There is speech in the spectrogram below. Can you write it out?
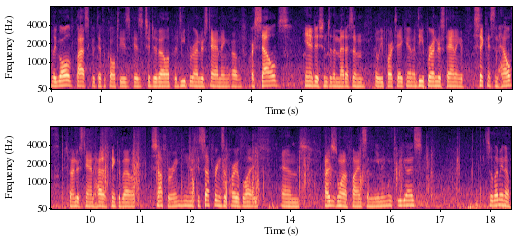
The goal of Classic of Difficulties is to develop a deeper understanding of ourselves, in addition to the medicine that we partake in, a deeper understanding of sickness and health, to understand how to think about suffering, you know, because suffering is a part of life, and I just want to find some meaning with you guys. So let me know.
